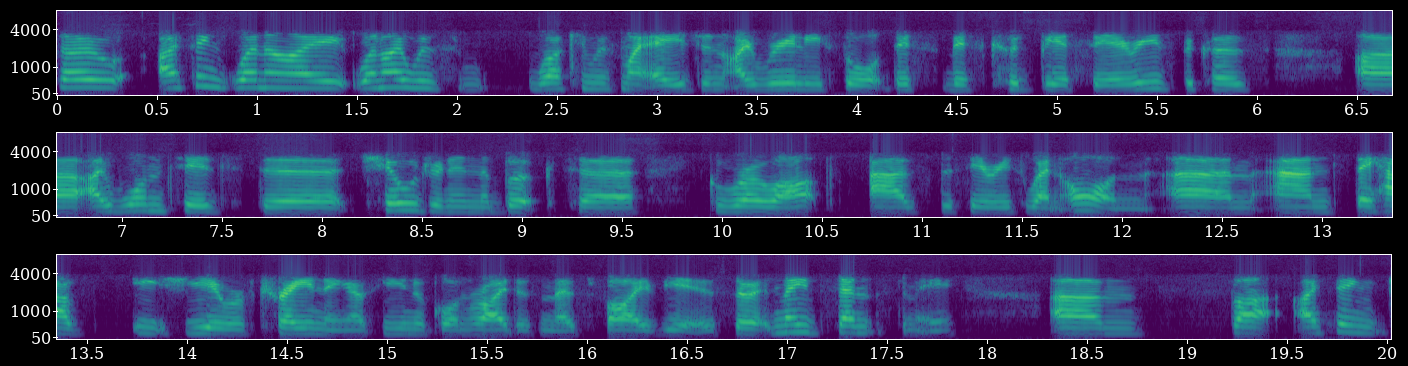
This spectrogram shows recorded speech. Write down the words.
So I think when I when I was working with my agent, I really thought this this could be a series because uh, I wanted the children in the book to grow up as the series went on, um, and they have each year of training as unicorn riders, and there's five years, so it made sense to me. Um, but I think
